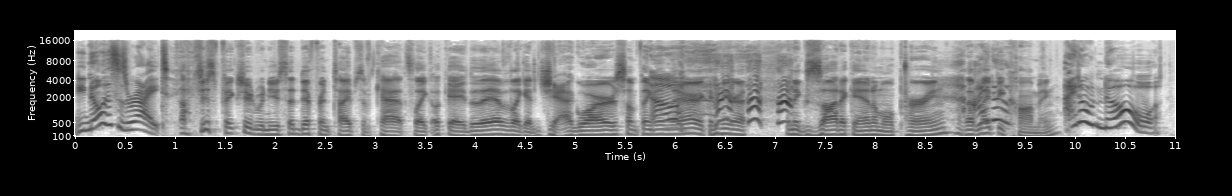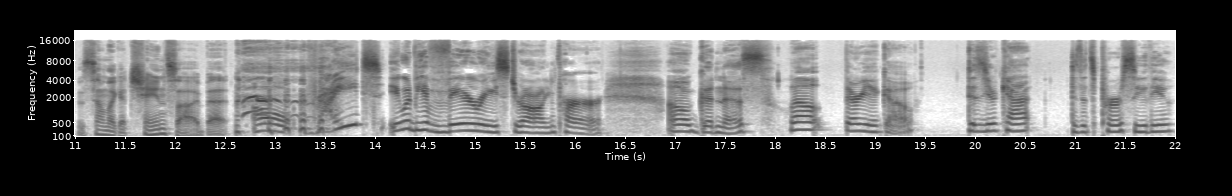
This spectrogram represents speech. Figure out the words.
you know this is right. I just pictured when you said different types of cats, like, okay, do they have like a jaguar or something oh. in there? I can hear a, an exotic animal purring. That might be calming. I don't know. It sounds like a chainsaw, I bet. oh, right? It would be a very strong purr. Oh goodness. Well, there you go. Does your cat does its purr soothe you?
